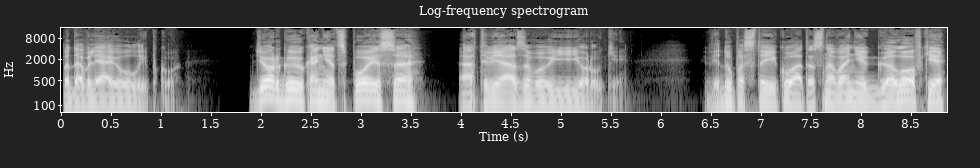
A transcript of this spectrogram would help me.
Подавляю улыбку. Дергаю конец пояса, отвязываю ее руки. Веду по стояку от основания к головке,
